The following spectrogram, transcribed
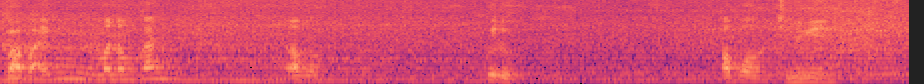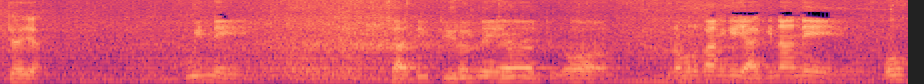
bapak ini menemukan apa? Kuwi lho. Apa jenenge? Daya kuine jati dirine Jati diri. ya oh, nemukan keyakinane. Oh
